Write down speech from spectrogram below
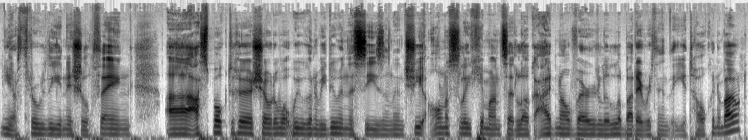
you know through the initial thing. Uh, I spoke to her, showed her what we were going to be doing this season, and she honestly came on and said, "Look, I know very little about everything that you're talking about,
